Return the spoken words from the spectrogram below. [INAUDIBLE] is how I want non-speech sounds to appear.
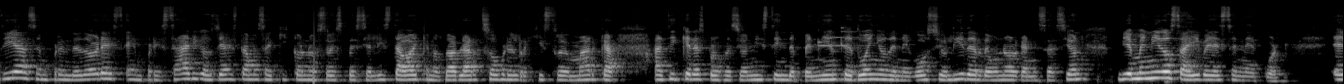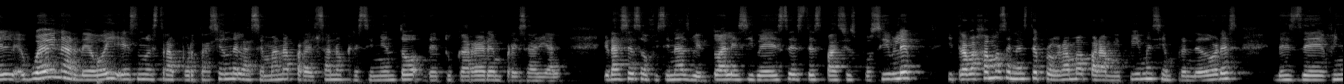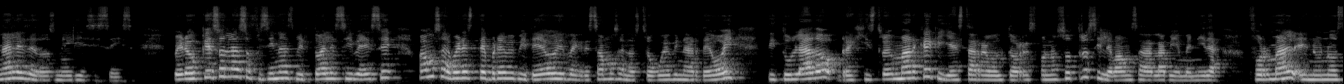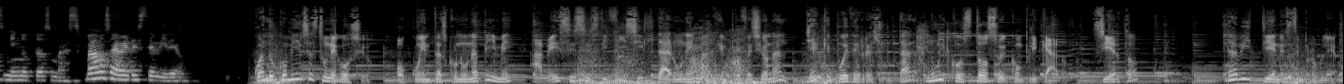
Días, emprendedores, empresarios. Ya estamos aquí con nuestro especialista hoy que nos va a hablar sobre el registro de marca. A ti que eres profesionista independiente, dueño de negocio, líder de una organización, bienvenidos a IBS Network. El webinar de hoy es nuestra aportación de la semana para el sano crecimiento de tu carrera empresarial. Gracias oficinas virtuales IBS, este espacio es posible y trabajamos en este programa para MIPIMES y emprendedores desde finales de 2016. Pero, ¿qué son las oficinas virtuales IBS? Vamos a ver este breve video y regresamos a nuestro webinar de hoy titulado Registro de Marca, que ya está Raúl Torres con nosotros y le vamos a dar la bienvenida formal en unos minutos más. Vamos a ver este video. Cuando comienzas tu negocio o cuentas con una pyme, a veces es difícil dar una imagen profesional, ya que puede resultar muy costoso y complicado, ¿cierto? David tiene este problema.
